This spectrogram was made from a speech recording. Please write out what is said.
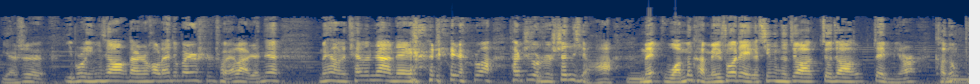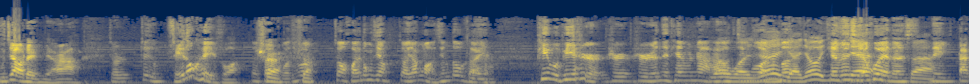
也是一波营销，但是后来就被人实锤了，人家。没想到天文站这个 这人说他就是申请啊，嗯没我们可没说这个星星就要就叫这名儿，可能不叫这名儿啊，就是这个谁都可以说，就是我就说叫怀东星，叫杨广星都可以，批不批是是是人家天文站，还有我我觉得经过什么也就一天文协会的那大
